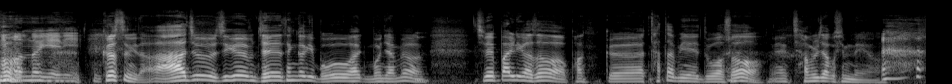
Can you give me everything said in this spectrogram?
日本の家に 그렇습니다. 아주 지금 제 생각이 뭐 뭐냐면 집에 빨리 가서 방, 그 타타미에 누워서 그냥 잠을 자고 싶네요.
